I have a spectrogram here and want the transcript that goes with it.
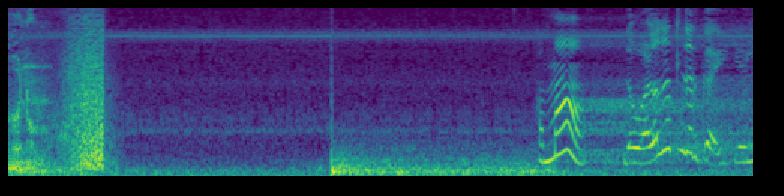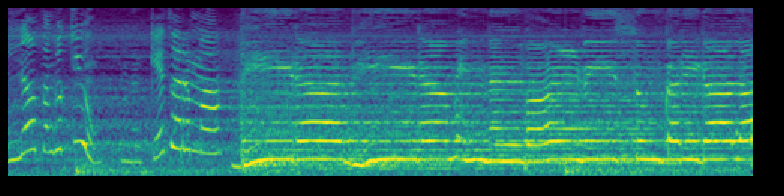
அவனும் அம்மா இந்த உலகத்துல இருக்க எல்லா தங்கத்தையும் உனக்கே தரம்மா. தீரா தீரா மின்னல் வாழ் வீசும் கரிகாலா.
